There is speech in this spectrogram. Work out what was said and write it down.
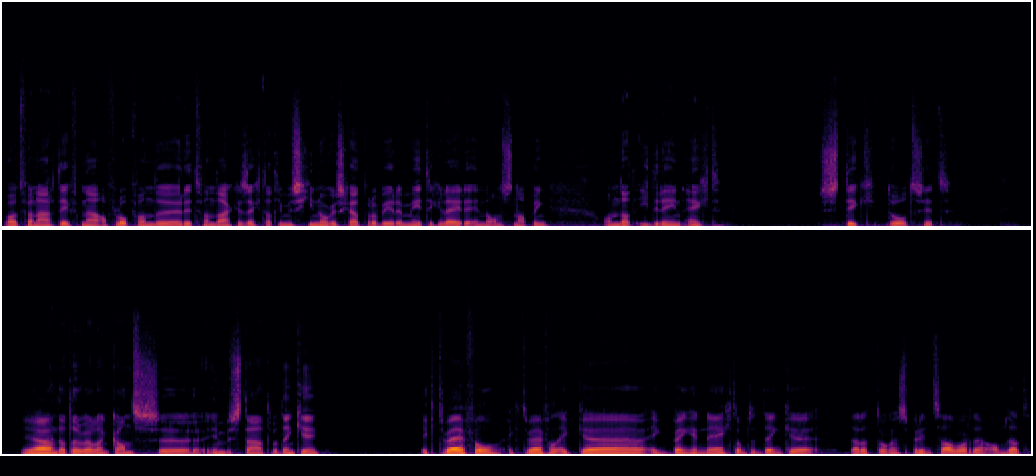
Wout van Aert heeft na afloop van de rit vandaag gezegd dat hij misschien nog eens gaat proberen mee te glijden in de ontsnapping. Omdat iedereen echt stik dood zit. Ja. En dat er wel een kans in bestaat. Wat denk jij? Ik twijfel. Ik twijfel. Ik, uh, ik ben geneigd om te denken dat het toch een sprint zal worden, omdat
